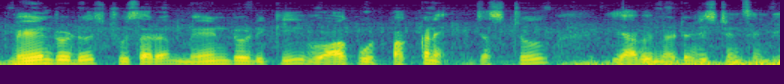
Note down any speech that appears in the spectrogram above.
మెయిన్ రోడ్ చూసారా? మెయిన్ రోడ్కి వాక్వుడ్ పక్కనే జస్ట్ యాభై మీటర్ డిస్టెన్స్ అండి.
